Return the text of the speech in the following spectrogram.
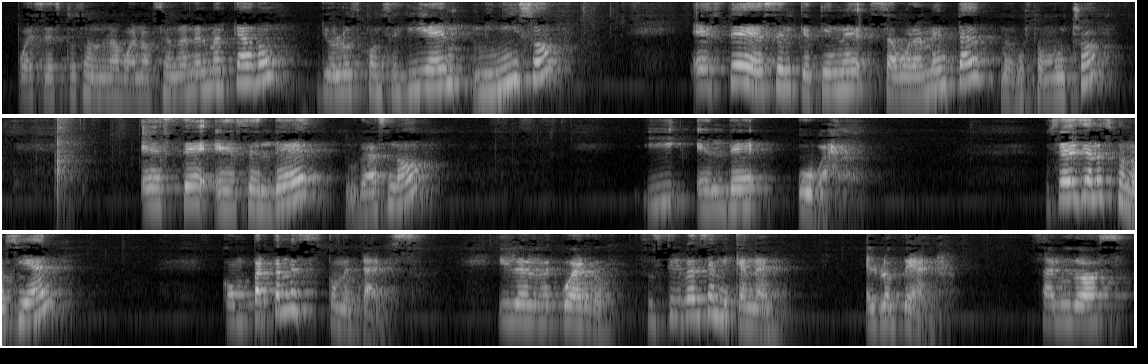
pues estos son una buena opción en el mercado. Yo los conseguí en Miniso. Este es el que tiene sabor a menta, me gustó mucho. Este es el de durazno y el de uva. ¿Ustedes ya los conocían? Compártanme sus comentarios. Y les recuerdo, suscríbanse a mi canal, el blog de Ana. Saludos.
